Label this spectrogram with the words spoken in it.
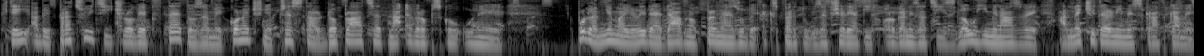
chtějí, aby pracující člověk v této zemi konečně přestal doplácet na Evropskou unii. Podle mě mají lidé dávno plné zuby expertů ze všelijakých organizací s dlouhými názvy a nečitelnými zkratkami.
